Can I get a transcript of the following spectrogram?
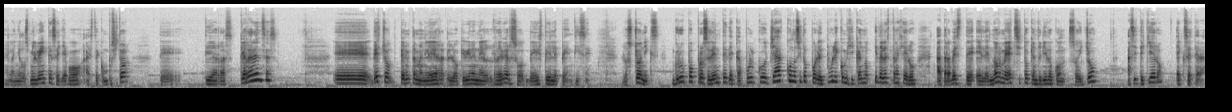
En el año 2020 se llevó a este compositor de tierras guerrerenses. Eh, de hecho, permítanme leer lo que viene en el reverso de este LP. Dice, los Chonix, grupo procedente de Acapulco ya conocido por el público mexicano y del extranjero a través del el enorme éxito que han tenido con Soy yo, Así te quiero, etc.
